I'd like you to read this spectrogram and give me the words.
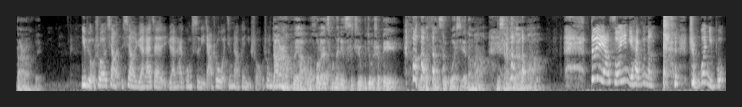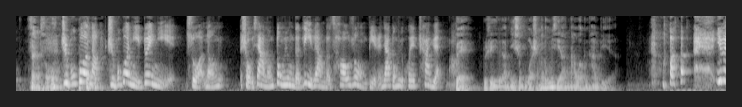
当然会。你比如说，像像原来在原来公司里，假如说我经常跟你说，我说你当然会啊，我后来从那里辞职，不就是被我的粉丝裹挟的吗？你想起来了吗？对呀，所以你还不能，只不过你不粉头，只不过呢，只不过你对你所能手下能动用的力量的操纵，比人家董宇辉差远了。对，不是一个量，你是我什么东西啊？拿我跟他比。因为，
